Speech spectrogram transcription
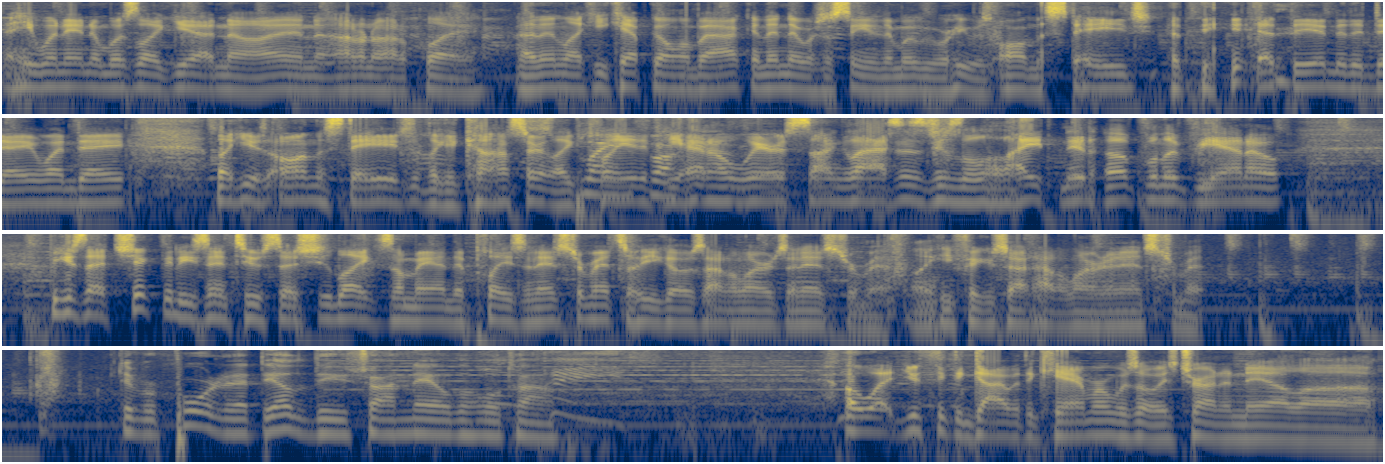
And he went in and was like, "Yeah, no, and I don't know how to play." And then like he kept going back, and then there was a scene in the movie where he was on the stage at the at the end of the day one day, like he was on the stage at like a concert, like Playing the piano, wearing sunglasses, just lighting it up on the piano. Because that chick that he's into says she likes a man that plays an instrument, so he goes out and learns an instrument. Like he figures out how to learn an instrument. They reported that the other dude's trying to nail the whole time. Oh, what? You think the guy with the camera was always trying to nail? uh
